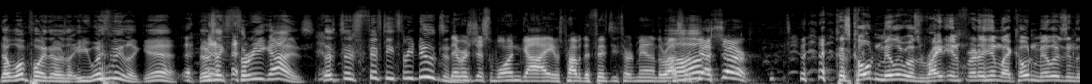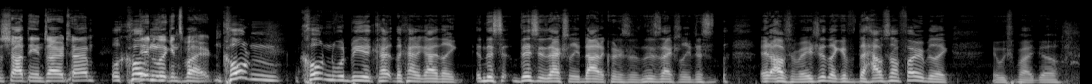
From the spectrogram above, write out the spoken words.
At one point, there was like, "Are you with me?" Like, yeah. There was like three guys. There's, there's 53 dudes in There there. was just one guy. It was probably the 53rd man on the roster. Uh-huh. Yes, sir. Because Colton Miller was right in front of him. Like Colton Miller's in the shot the entire time. Well, Colton- didn't look inspired. Colton. Colton would be the kind, the kind of guy like, and this this is actually not a criticism. This is actually just an observation. Like, if the house on fire, he'd be like, "Yeah, we should probably go.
